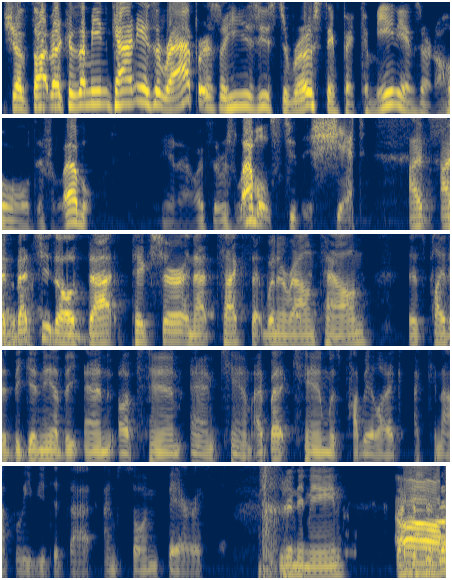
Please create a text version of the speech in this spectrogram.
should have thought about because I mean Kanye is a rapper, so he's used to roasting, but comedians are on a whole different level. It's there's levels to this shit. I, I bet you though that picture and that text that went around town is probably the beginning of the end of him and Kim. I bet Kim was probably like, "I cannot believe you did that. I'm so embarrassed." You know what I mean? Like, Uh, they,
